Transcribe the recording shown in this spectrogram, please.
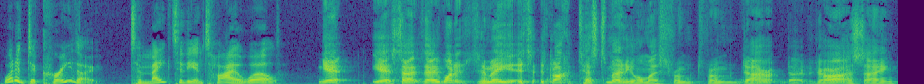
What a decree, though, to make to the entire world. Yeah, yeah. So, so what it, to me, it's it's like a testimony almost from from Dar- Dar- saying,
